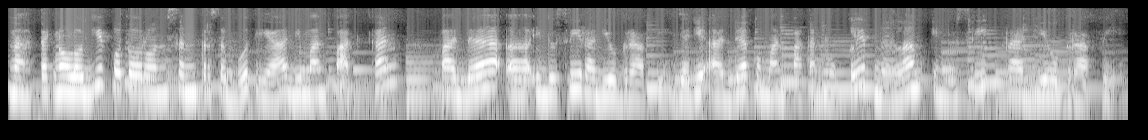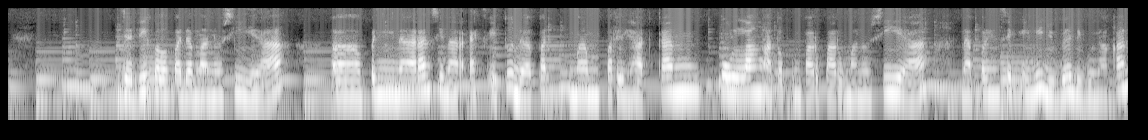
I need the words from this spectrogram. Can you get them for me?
Nah, teknologi fotoronsen tersebut ya dimanfaatkan pada uh, industri radiografi. Jadi ada pemanfaatan nuklir dalam industri radiografi. Jadi kalau pada manusia uh, penyinaran sinar X itu dapat memperlihatkan tulang ataupun paru-paru manusia. Nah, prinsip ini juga digunakan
